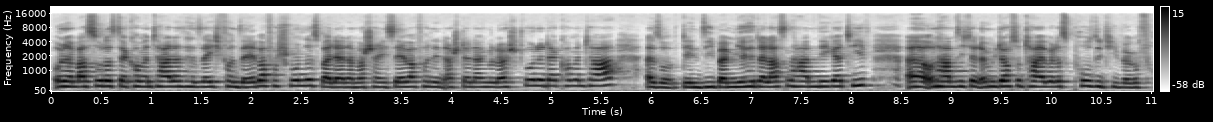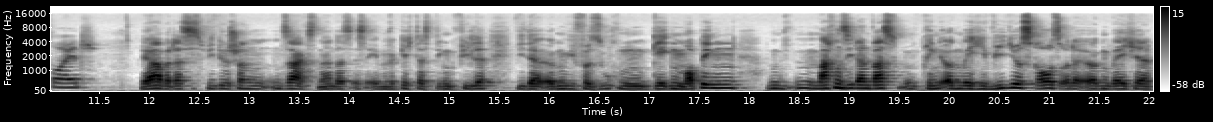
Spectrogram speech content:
Und dann war es so, dass der Kommentar dann tatsächlich von selber verschwunden ist, weil der dann wahrscheinlich selber von den Erstellern gelöscht wurde, der Kommentar. Also den sie bei mir hinterlassen haben, negativ. Äh, und haben sich dann irgendwie doch total über das Positive gefreut. Ja, aber das ist, wie du schon sagst, ne, das ist eben wirklich das Ding. Viele, die da irgendwie versuchen, gegen Mobbing machen sie dann was, bringen irgendwelche Videos raus oder irgendwelche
